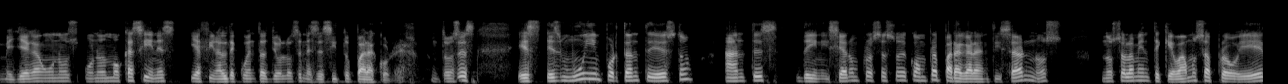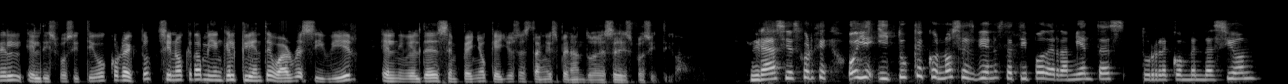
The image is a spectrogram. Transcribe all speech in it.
me llegan unos, unos mocasines y a final de cuentas yo los necesito para correr. Entonces, es, es muy importante esto antes de iniciar un proceso de compra para garantizarnos no solamente que vamos a proveer el, el, dispositivo correcto, sino que también que el cliente va a recibir el nivel de desempeño que ellos están esperando de ese dispositivo. Gracias, Jorge. Oye, ¿y tú que conoces bien este tipo de herramientas, tu recomendación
